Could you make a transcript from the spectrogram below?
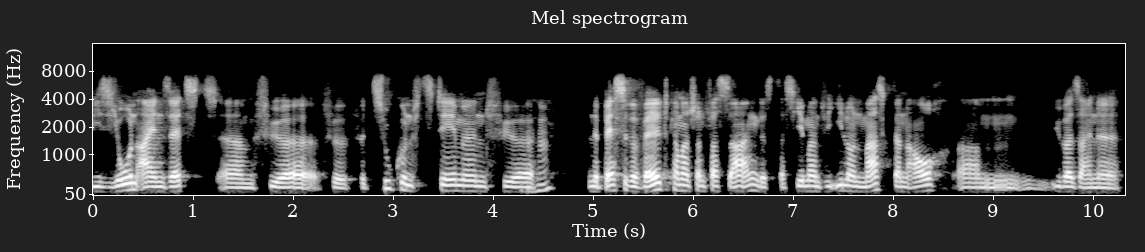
Vision einsetzt, ähm, für, für, für Zukunftsthemen, für mhm eine bessere Welt, kann man schon fast sagen, dass, dass jemand wie Elon Musk dann auch ähm, über seine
